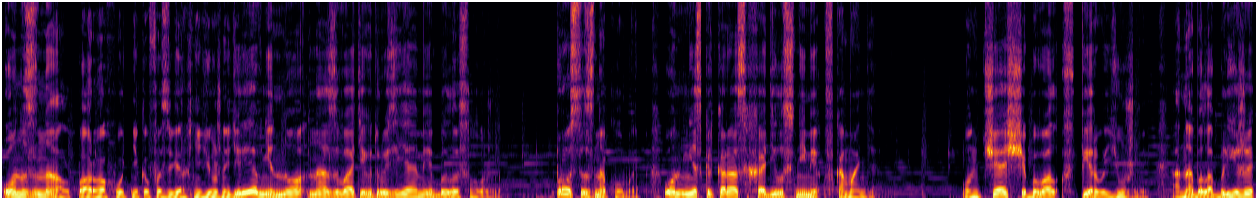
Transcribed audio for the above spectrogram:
Он знал пару охотников из верхней южной деревни, но назвать их друзьями было сложно. Просто знакомые. Он несколько раз ходил с ними в команде. Он чаще бывал в первой южной. Она была ближе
